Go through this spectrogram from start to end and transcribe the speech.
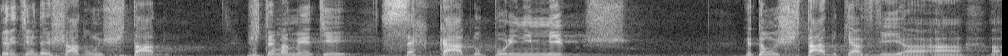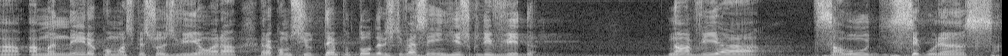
Ele tinha deixado um estado extremamente cercado por inimigos. Então, o estado que havia, a, a, a maneira como as pessoas viam, era, era como se o tempo todo eles estivessem em risco de vida. Não havia saúde, segurança,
